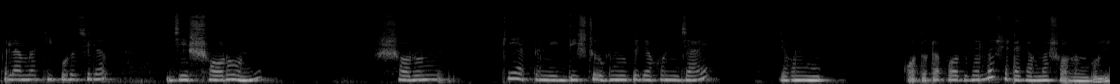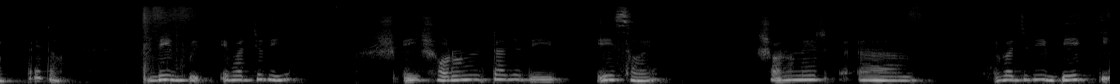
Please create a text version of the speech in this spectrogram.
তাহলে আমরা কি পড়েছিলাম? যে স্মরণ স্মরণকে একটা নির্দিষ্ট অভিমুখে যখন যায়, যখন কতটা পথ গেল, সেটাকে আমরা স্মরণ বলি, তাই তো? বেগ এবার যদি এই স্মরণটা যদি এস হয়, স্মরণের এবার যদি বেগ কি?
